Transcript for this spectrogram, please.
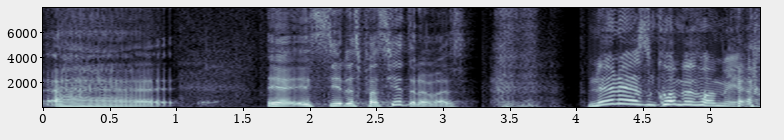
äh, ja, ist dir das passiert oder was? Nö, nö, ist ein Kumpel von mir.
